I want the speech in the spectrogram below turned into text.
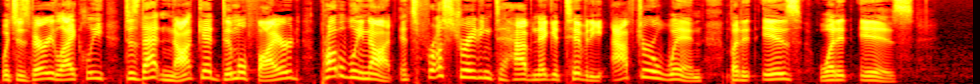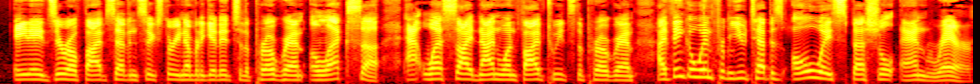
which is very likely, does that not get Dimel fired? Probably not. It's frustrating to have negativity after a win, but it is what it is. 880-5763 number to get into the program. Alexa at Westside915 tweets the program. I think a win from UTEP is always special and rare.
